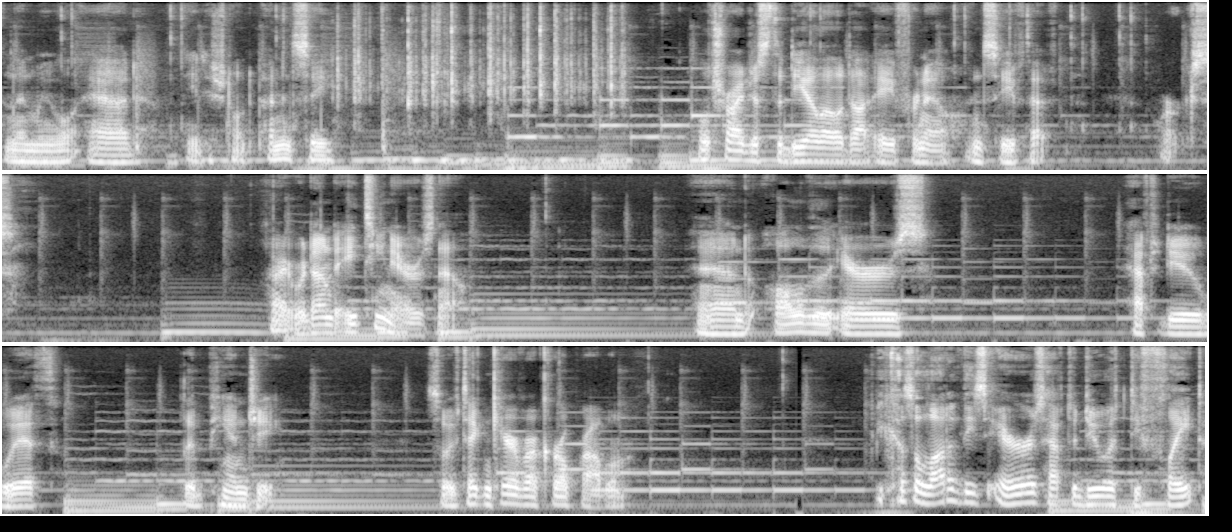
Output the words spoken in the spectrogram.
And then we will add the additional dependency. We'll try just the dll.a for now and see if that works. Alright, we're down to 18 errors now. And all of the errors have to do with libpng. So we've taken care of our curl problem. Because a lot of these errors have to do with deflate,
